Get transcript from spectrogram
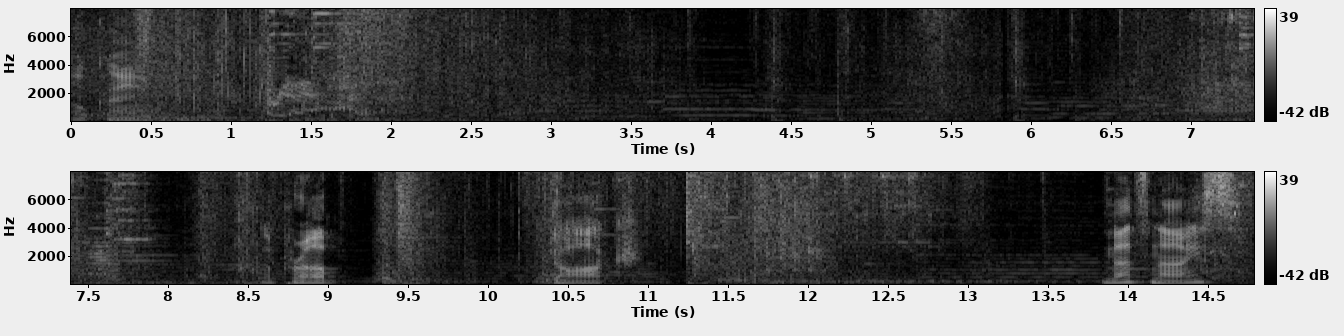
Okay. No prob. Dock. That's nice.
